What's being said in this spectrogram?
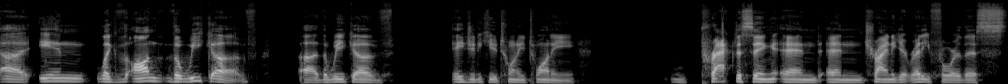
uh in like the- on the week of uh the week of AGDQ 2020 practicing and and trying to get ready for this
